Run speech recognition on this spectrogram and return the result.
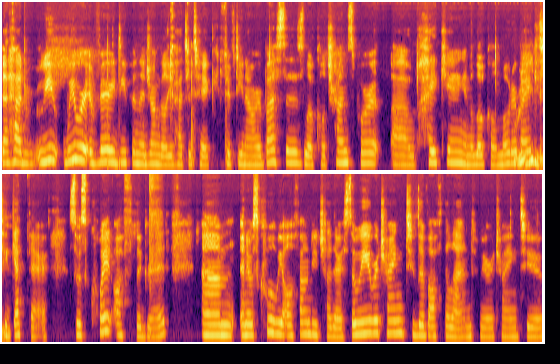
That had we we were very deep in the jungle. You had to take 15 hour buses, local transport, uh, hiking, and a local motorbike Really? to get there. So it's quite off the grid, um, and it was cool. We all found each other. So we were trying to live off the land. We were trying to.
